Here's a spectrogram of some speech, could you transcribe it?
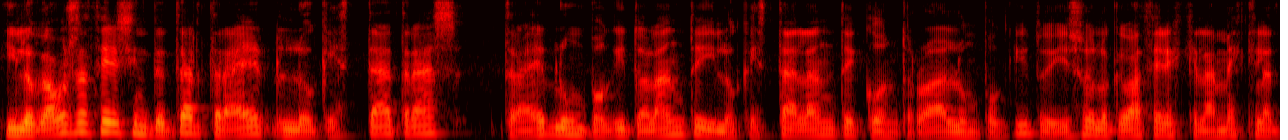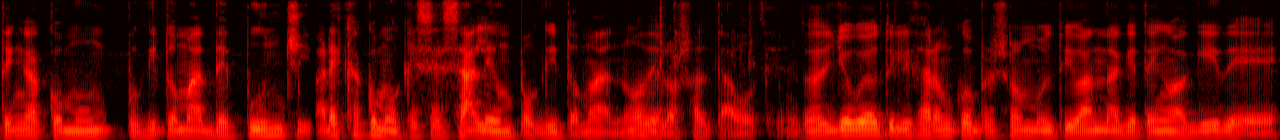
Y lo que vamos a hacer es intentar traer lo que está atrás traerlo un poquito adelante y lo que está adelante controlarlo un poquito. Y eso lo que va a hacer es que la mezcla tenga como un poquito más de punch y parezca como que se sale un poquito más ¿no? de los altavoces. Entonces yo voy a utilizar un compresor multibanda que tengo aquí de,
